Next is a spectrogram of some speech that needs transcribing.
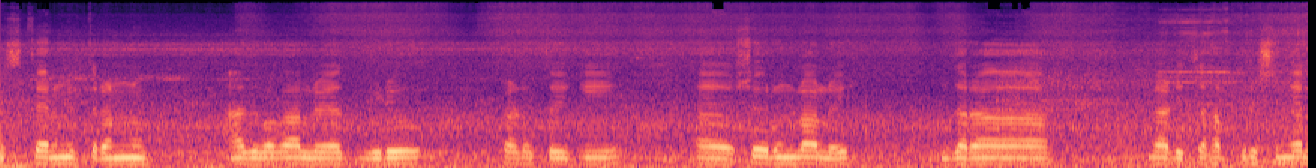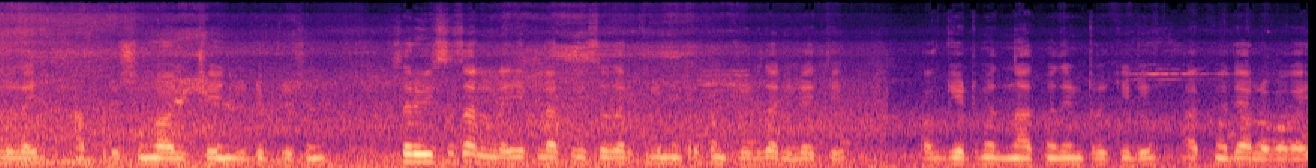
नमस्कार मित्रांनो. आज बघा आलो यात व्हिडिओ काढतोय की शोरूमला आलो आहे जरा गाडीचं हाफ झालेलं आलेलं आहे. Half oil change depression service चाललं आहे. एक लाख वीस हजार किलोमीटर कंप्लीट झालेलं आहे ते. गेटमधनं आतमध्ये एंटर केली. आतमध्ये आलो बघा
